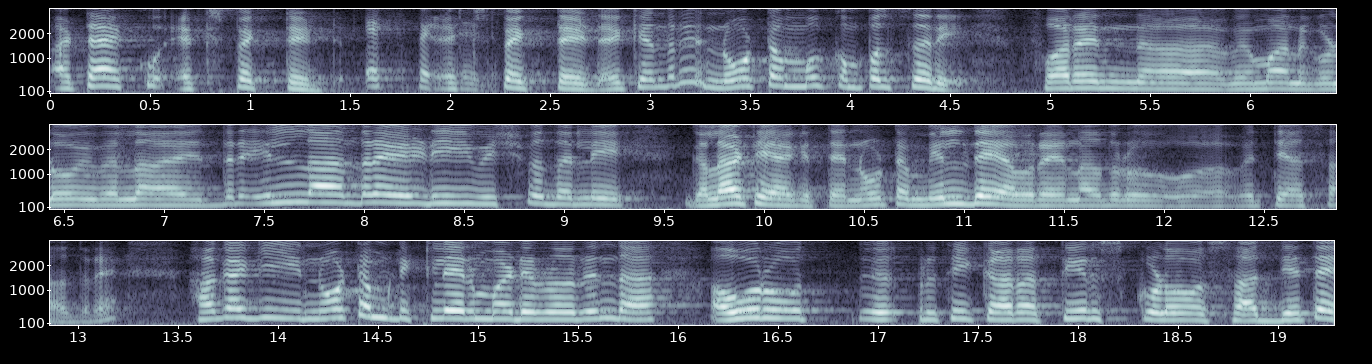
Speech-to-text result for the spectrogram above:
ಅಟ್ಯಾಕು ಎಕ್ಸ್ಪೆಕ್ಟೆಡ್ ಎಕ್ಸ್ಪೆಕ್ಟೆಡ್ ಯಾಕೆಂದರೆ ನೋಟಮ್ಮು ಕಂಪಲ್ಸರಿ ಫಾರಿನ್ ವಿಮಾನಗಳು ಇವೆಲ್ಲ ಇದ್ದರೆ ಇಲ್ಲ ಅಂದರೆ ಇಡೀ ವಿಶ್ವದಲ್ಲಿ ಗಲಾಟೆ ಆಗುತ್ತೆ. ನೋಟಮ್ ಇಲ್ಲದೆ ಅವರೇನಾದರೂ ವ್ಯತ್ಯಾಸ ಆದರೆ. ಹಾಗಾಗಿ ಈ ನೋಟಮ್ ಡಿಕ್ಲೇರ್ ಮಾಡಿರೋದ್ರಿಂದ ಅವರು ಪ್ರತೀಕಾರ ತೀರಿಸ್ಕೊಳ್ಳೋ ಸಾಧ್ಯತೆ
